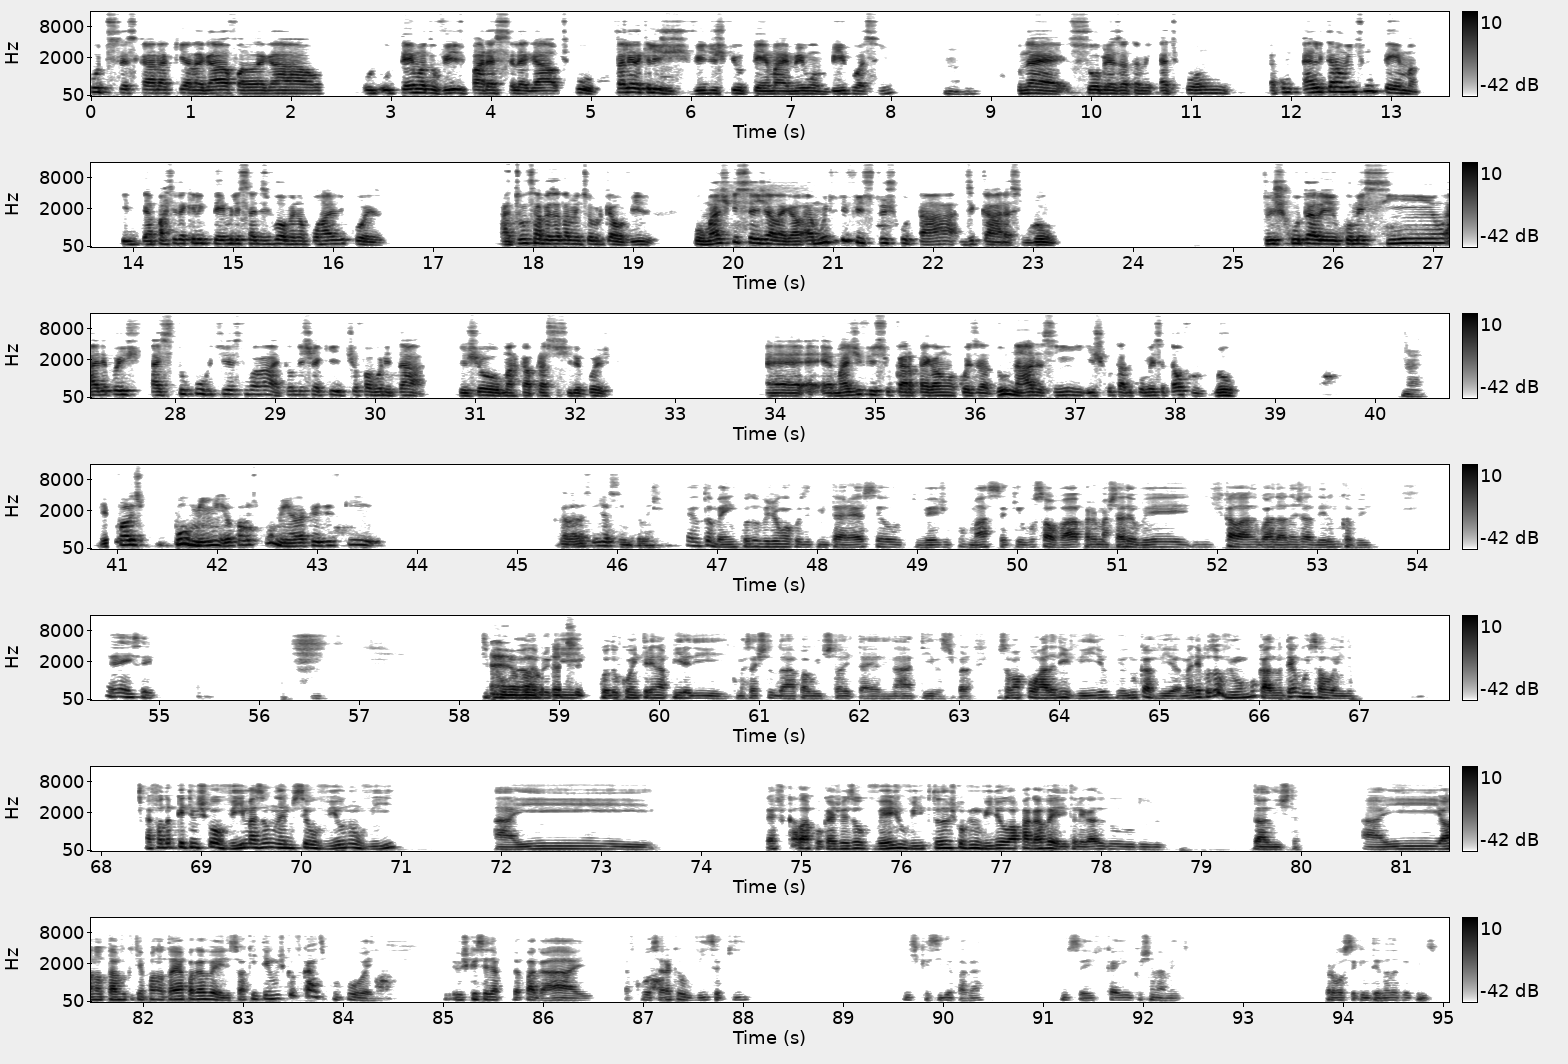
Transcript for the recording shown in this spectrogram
putz, esse cara aqui é legal, fala legal, o, o tema do vídeo parece ser legal, tipo, tá ligado aqueles vídeos que o tema é meio ambíguo assim? não é sobre exatamente. É tipo um. É, é literalmente um tema. E a partir daquele tema ele sai desenvolvendo uma porrada de coisa. Aí tu não sabe exatamente sobre o que é o vídeo. Por mais que seja legal, é muito difícil tu escutar de cara, assim, bom. Tu escuta ali o comecinho, aí depois, aí se tu curtir, assim, ah, então deixa aqui, deixa eu favoritar, deixa eu marcar pra assistir depois. É, é- é mais difícil o cara pegar uma coisa do nada, assim, e escutar do começo até o fim. Bom. É. Eu falo isso por mim, eu falo isso por mim. Eu acredito que a galera seja assim também. Eu também. Quando eu vejo alguma coisa que me interessa, eu vejo por massa que eu vou salvar para mais tarde eu ver e ficar lá guardado na geladeira, eu nunca vejo. É isso aí. Tipo, É, eu lembro deve que ser- quando eu entrei na pira de começar a estudar bagulho de storytelling, narrativa, essas paradas, eu só uma porrada de vídeo, eu nunca via. Mas depois eu vi um bocado, mas tem alguns salvo ainda. É foda porque tem uns que eu vi, mas eu não lembro se eu vi ou não vi. Aí. Deve ficar lá, porque às vezes eu vejo o vídeo, que toda vez que eu vi um vídeo eu apagava ele, tá ligado? Do, do- da lista. Aí eu anotava o que tinha pra anotar e apagava ele. Só que tem uns que eu ficava tipo, pô, velho, eu esqueci de ap- de apagar. E aí fico, pô, será que eu vi isso aqui? E esqueci de apagar? Não sei, fica aí o questionamento. Pra você que não tem nada a ver com isso.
